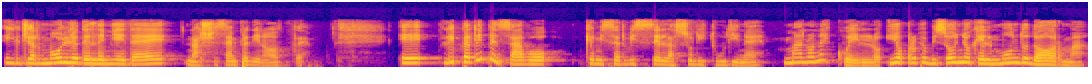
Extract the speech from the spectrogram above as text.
Il germoglio delle mie idee nasce sempre di notte. E lì per lì pensavo che mi servisse la solitudine, ma non è quello. Io ho proprio bisogno che il mondo dorma.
